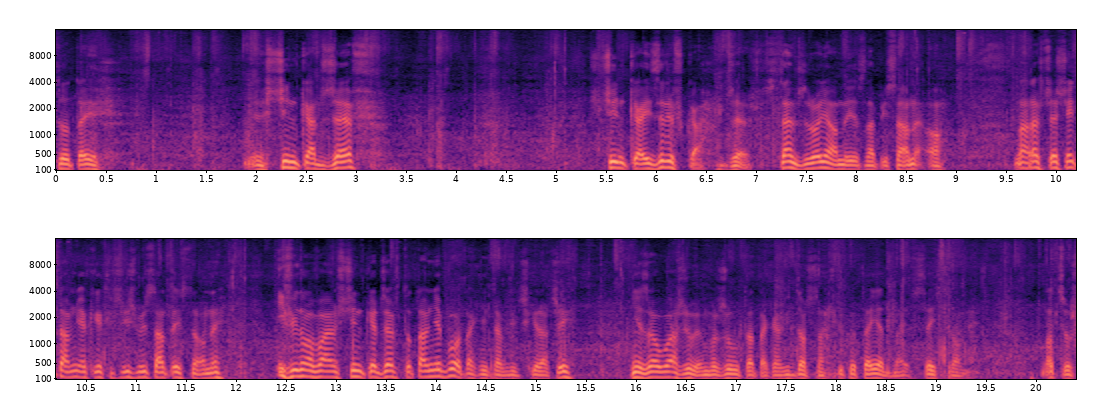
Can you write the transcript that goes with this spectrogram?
tutaj ścinka drzew, ścinka i zrywka drzew. Wstęp zrojony jest napisane, o. No ale wcześniej tam jak szliśmy z tamtej strony i filmowałem ścinkę drzew, to tam nie było takiej tabliczki raczej. Nie zauważyłem, bo żółta taka widoczna, tylko ta jedna jest z tej strony. No cóż,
